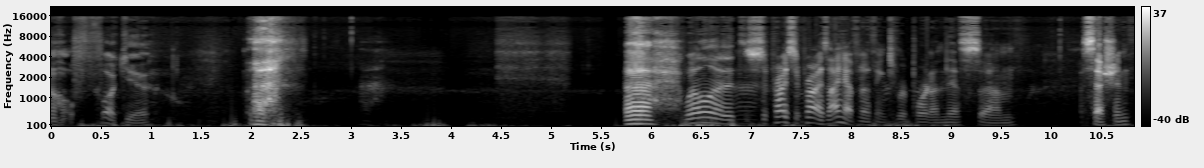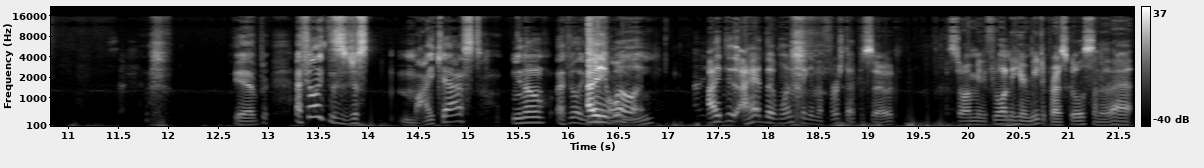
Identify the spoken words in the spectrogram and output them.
Oh fuck yeah. Uh, well, uh, surprise, surprise, I have nothing to report on this um, session. Yeah, but I feel like this is just my cast. You know, I feel like I mean, all well, me. I did. I had the one thing in the first episode. So I mean, if you want to hear me depressed, go listen to that.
